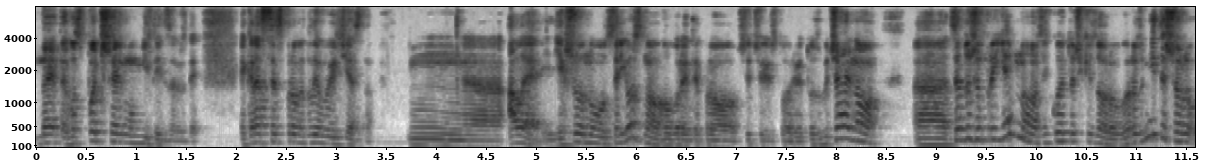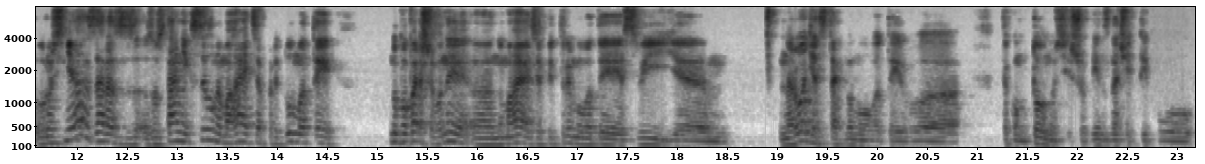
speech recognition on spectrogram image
знаєте, Господь шельму мітить завжди. Якраз це справедливо і чесно. Е, Але якщо ну серйозно говорити про всю цю історію, то звичайно е, це дуже приємно. З якої точки зору? Ви розумієте, що Росня зараз з останніх сил намагається придумати. Ну, по-перше, вони е, намагаються підтримувати свій народець, так би мовити, в е, таком тонусі, щоб він, значить, типу,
